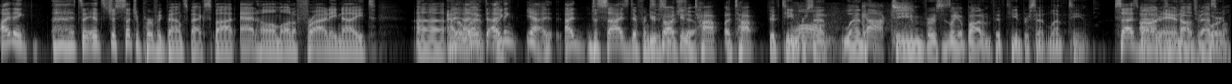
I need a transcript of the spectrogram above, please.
I think it's a, it's just such a perfect bounce back spot at home on a Friday night. Uh, I, And the I think length, I think yeah, I the size difference. you're is talking too. top a top fifteen percent length cocks. team versus like a bottom fifteen percent length team. Size On matters in and off college the court. basketball.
